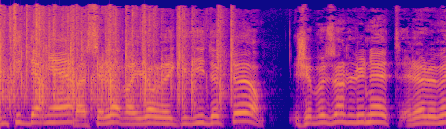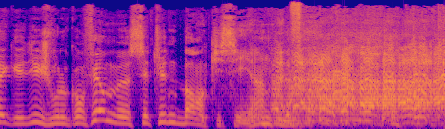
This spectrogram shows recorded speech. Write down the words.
Une petite dernière. Bah, celle-là, par exemple, le mec, il dit Docteur, j'ai besoin de lunettes. Et là, le mec, il dit Je vous le confirme, c'est une banque ici. hein.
